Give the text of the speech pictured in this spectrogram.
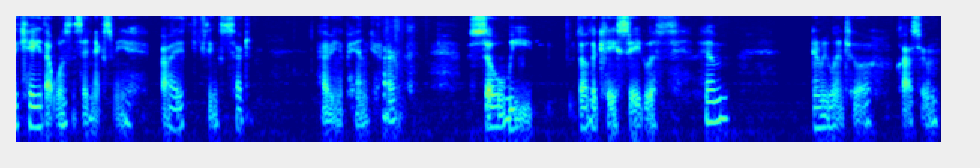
the K that wasn't sitting next to me, I think started having a panic attack. So we the other K stayed with him and we went to the classroom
